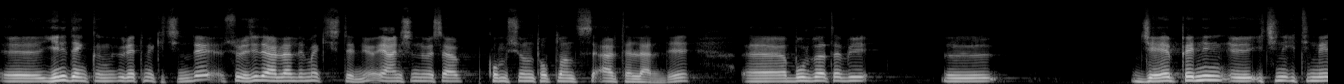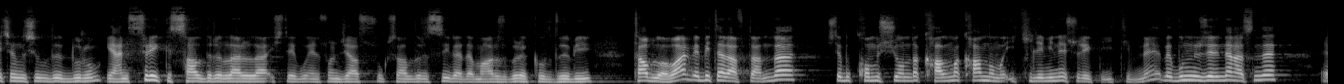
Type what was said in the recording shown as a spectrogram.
e, yeni denklemi üretmek için de süreci değerlendirmek isteniyor. Yani şimdi mesela komisyonun toplantısı ertelendi. E, burada tabii e, CHP'nin e, içine itilmeye çalışıldığı durum yani sürekli saldırılarla işte bu en son casusluk saldırısıyla da maruz bırakıldığı bir tablo var ve bir taraftan da işte bu komisyonda kalma kalmama ikilemine sürekli itilme ve bunun üzerinden aslında e,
